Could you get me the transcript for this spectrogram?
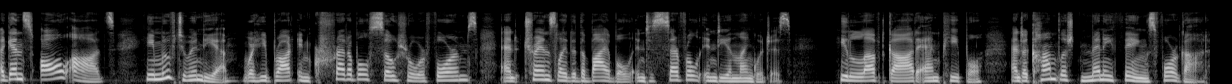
Against all odds, he moved to India, where he brought incredible social reforms and translated the Bible into several Indian languages. He loved God and people and accomplished many things for God.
